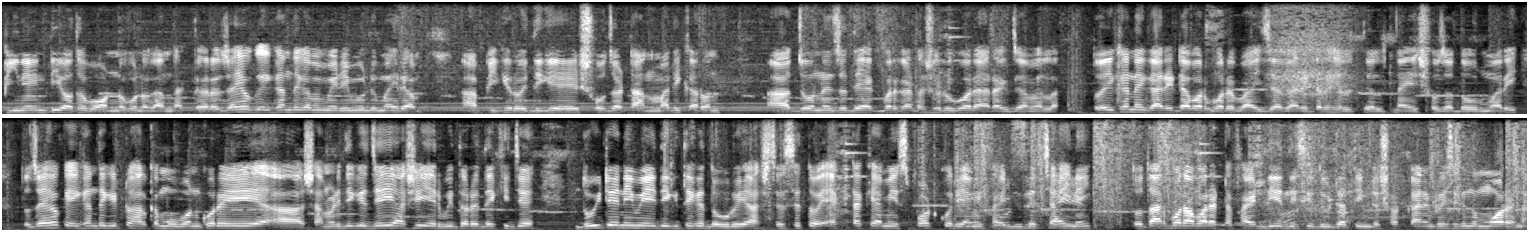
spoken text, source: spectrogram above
পি নাইনটি অথবা অন্য কোনো গান থাকতে পারে। যাই হোক, এখান থেকে আমি মেডিমিডি মাইরা পিকের ওইদিকে সোজা টান মারি, কারণ জোনে যদি একবার কাটা শুরু করে আর এক ঝামেলা। তো এইখানে গাড়িটা আবার পরে বাই যা, গাড়িটার হেলথ টেলথ নাই, সোজা দৌড় মারি। তো যাই হোক, এখান থেকে একটু হালকা মুভ অন করে সামনের দিকে যেই আসি, এর ভিতরে দেখি যে দুইটা নেমে এই দিক থেকে দৌড়ে আসতেছে। তো একটাকে আমি স্পট করি, আমি ফাইট দিতে চাই নাই। তো তারপর আবার একটা ফাইট দিয়ে দিছি, দুইটা, তিনটা শট কানেক্ট হয়েছে, কিন্তু মরে না।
